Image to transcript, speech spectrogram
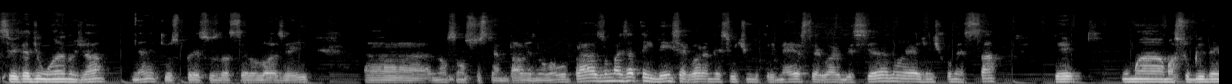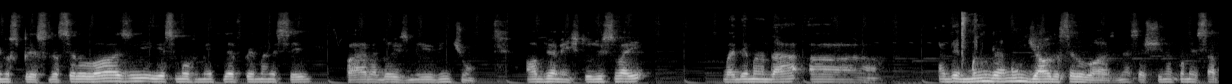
cerca de um ano já, né, que os preços da celulose aí ah, não são sustentáveis no longo prazo, mas a tendência agora nesse último trimestre agora desse ano é a gente começar a ter uma, uma subida nos preços da celulose e esse movimento deve permanecer para 2021. Obviamente, tudo isso vai, vai demandar a, a demanda mundial da celulose. Né? Se a China começar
